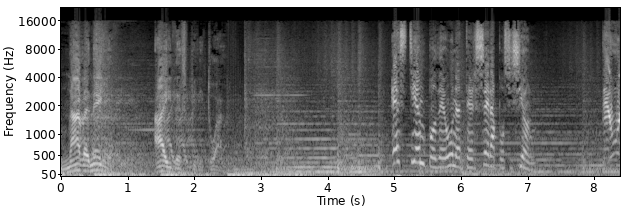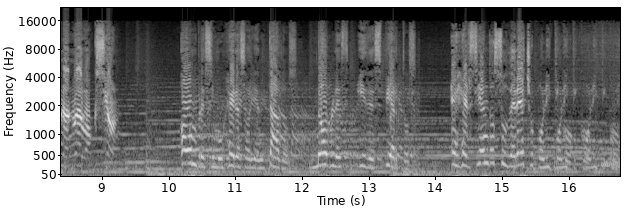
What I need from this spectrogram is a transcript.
Nada en ella hay de espiritual. Es tiempo de una tercera posición, de una nueva opción. Hombres y mujeres orientados, nobles y despiertos, ejerciendo su derecho político. político.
